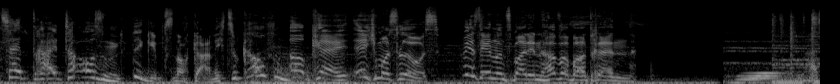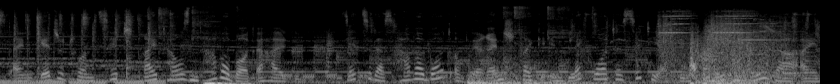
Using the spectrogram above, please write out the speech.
Z3000. Die gibt's noch gar nicht zu kaufen. Okay, ich muss los. Wir sehen uns bei den Hoverboard-Rennen. Du hast ein Gadgeton Z3000 Hoverboard erhalten. Setze das Hoverboard auf der Rennstrecke in Blackwater City auf dem Planeten Elga ein.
